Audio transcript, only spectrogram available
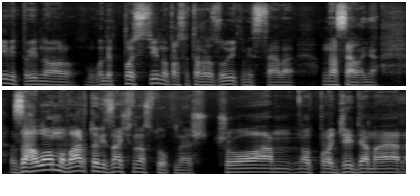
І відповідно вони постійно просто тероризують місцеве населення. Загалом варто відзначити наступне: що от про JDMR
